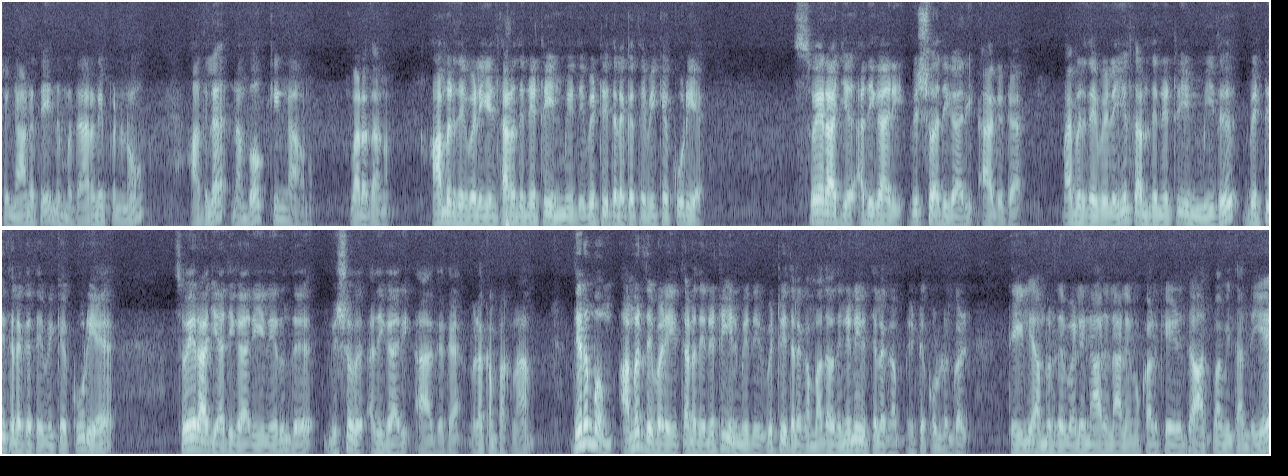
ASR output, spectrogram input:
ஸோ ஞானத்தை நம்ம தாரணை பண்ணணும். அதில் நம்ம கிங் ஆகணும். வரதானம். அமிர்த வெளியில் தனது நெற்றியின் மீது வெற்றி திலக்கத்தை வைக்கக்கூடிய சுயராஜ்ய அதிகாரி விஸ்வ அதிகாரி ஆகுக அமிர்த வேளையில் தனது நெற்றியின் மீது வெற்றி திலக்கத்தை வைக்கக்கூடிய சுயராஜ்ய அதிகாரியிலிருந்து விஸ்வ அதிகாரி ஆகுக விளக்கம் பார்க்கலாம். தினமும் அமிர்த வேலையை தனது நெற்றியின் மீது வெற்றி திலகம் அதாவது நினைவு திலகம் இட்டுக் கொள்ளுங்கள். டெய்லி அமிர்த வேலை நாலு நாலு முக்காலுக்கு எழுந்து ஆத்மாவின் தந்தையே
